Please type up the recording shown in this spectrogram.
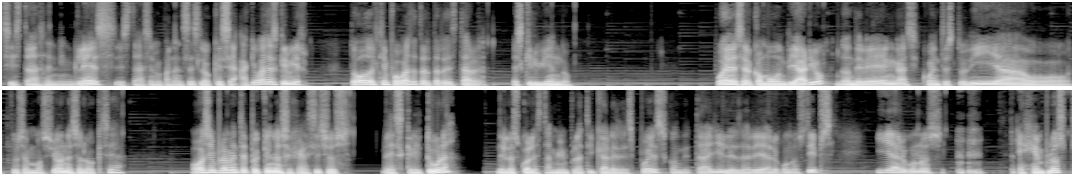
Si estás en inglés, si estás en francés, lo que sea. Aquí vas a escribir. Todo el tiempo vas a tratar de estar escribiendo. Puede ser como un diario donde vengas y cuentes tu día o tus emociones o lo que sea. O simplemente pequeños ejercicios de escritura, de los cuales también platicaré después con detalle y les daré algunos tips y algunos ejemplos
